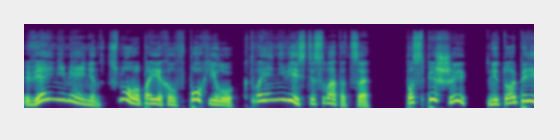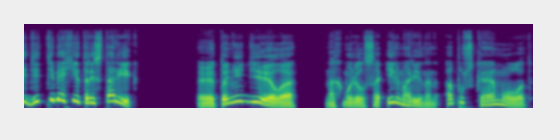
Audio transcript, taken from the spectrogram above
Вяйнемейнин снова поехал в Похилу к твоей невесте свататься. Поспеши, не то опередит тебя хитрый старик. Это не дело, нахмурился Ильмаринен, опуская молот.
